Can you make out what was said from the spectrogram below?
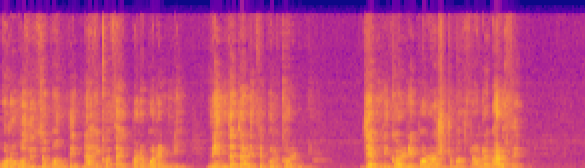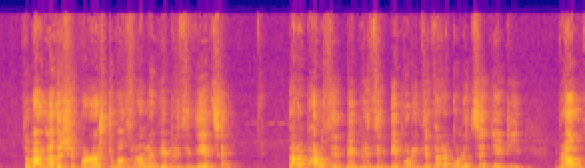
অনুমোদিত মন্দির না। এই কথা একবারও বলেননি। নিন্দা জানিতে ভুল করেননি। যেমনি করেনি পররাষ্ট্র মন্ত্রণালয় ভারতের। তো বাংলাদেশের পররাষ্ট্র মন্ত্রণালয় বিবৃতি দিয়েছে। তারা ভারতের বিবৃতির বিপরীতে তারা বলেছে যে এটি ভ্রান্ত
